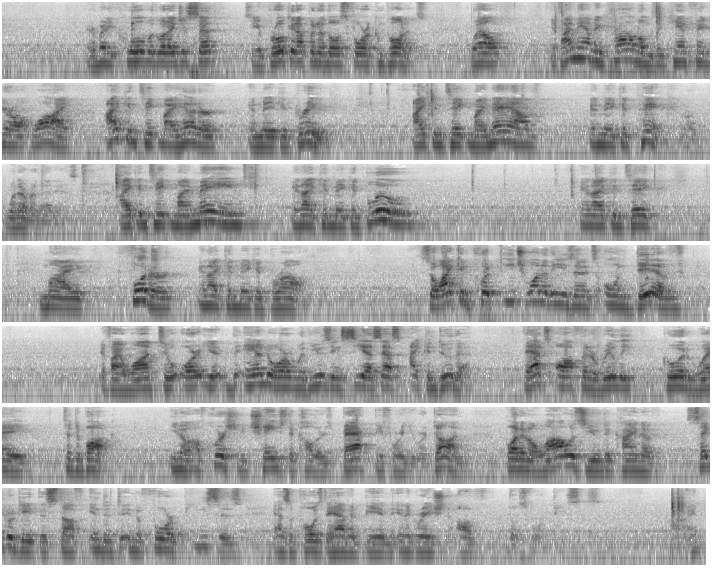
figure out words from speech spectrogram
Everybody cool with what I just said? So you broke it up into those four components. Well, if I'm having problems and can't figure out why, I can take my header and make it green. I can take my nav and make it pink, or whatever that is. I can take my main and I can make it blue, and I can take my footer and I can make it brown. So I can put each one of these in its own div if I want to, or and or with using CSS, I can do that. That's often a really good way to debug. You know, of course, you change the colors back before you were done, but it allows you to kind of segregate this stuff into, into four pieces as opposed to have it be an integration of those four pieces. All right.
